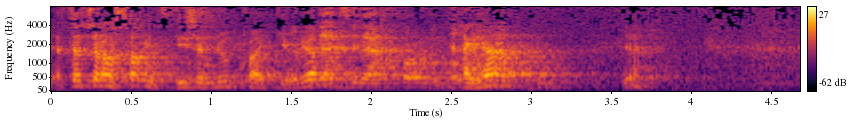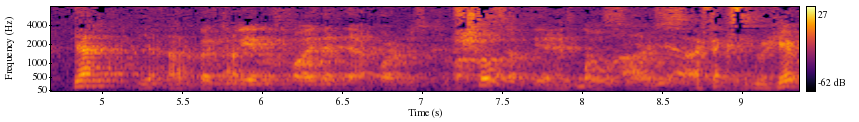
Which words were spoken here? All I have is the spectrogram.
That- That's what I was telling you. These are new Yeah, criteria. but that's in Achronim. I know. Yeah. Yeah, yeah. uh, But do we ever find that that part just come Sure. something that has no Well, uh, yeah, I think so. Here,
